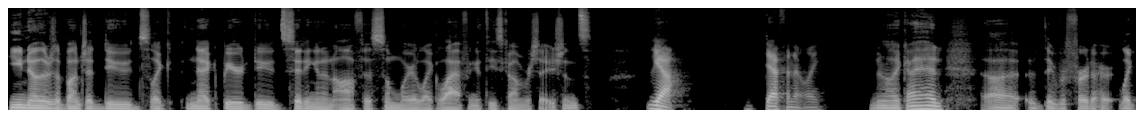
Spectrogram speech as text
You know, there's a bunch of dudes, like neck beard dudes, sitting in an office somewhere, like laughing at these conversations. Yeah, definitely. And they're like, I had, uh, they refer to her, like,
